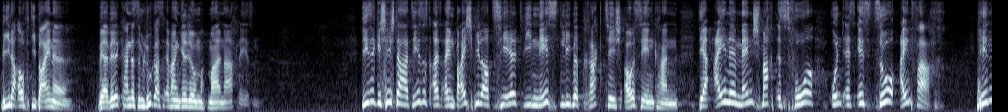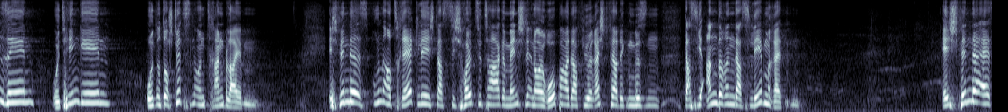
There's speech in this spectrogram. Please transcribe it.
wieder auf die Beine. Wer will, kann das im Lukas-Evangelium mal nachlesen. Diese Geschichte hat Jesus als ein Beispiel erzählt, wie Nächstenliebe praktisch aussehen kann. Der eine Mensch macht es vor und es ist so einfach. Hinsehen und hingehen und unterstützen und dranbleiben. Ich finde es unerträglich, dass sich heutzutage Menschen in Europa dafür rechtfertigen müssen, dass sie anderen das Leben retten. Ich finde es,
